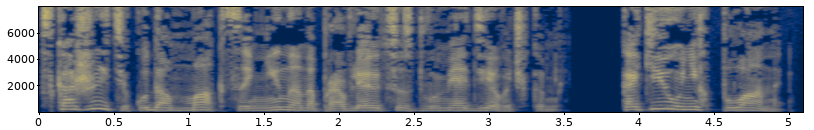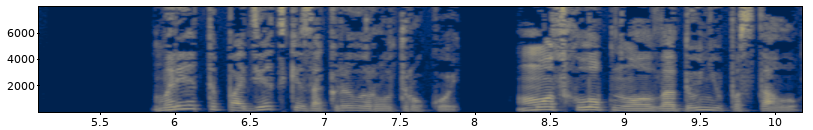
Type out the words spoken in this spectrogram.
Скажите, куда Макс и Нина направляются с двумя девочками? Какие у них планы?» Мариетта по-детски закрыла рот рукой. Мозг хлопнула ладонью по столу.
